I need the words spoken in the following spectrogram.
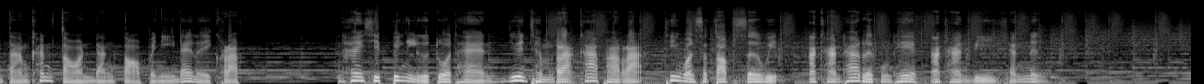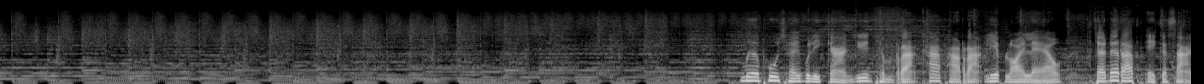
ำตามขั้นตอนดังต่อไปนี้ได้เลยครับ ให้ชิปปิ้งหรือตัวแทน ยื่นชำระค่าภาระที่ One Stop Service อาคารท่าเรือกรุงเทพอาคาร B ชั้น 1 เมื่อผู้ใช้บริการยื่นชำระค่าภาระเรียบร้อยแล้ว จะได้รับเอกสาร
